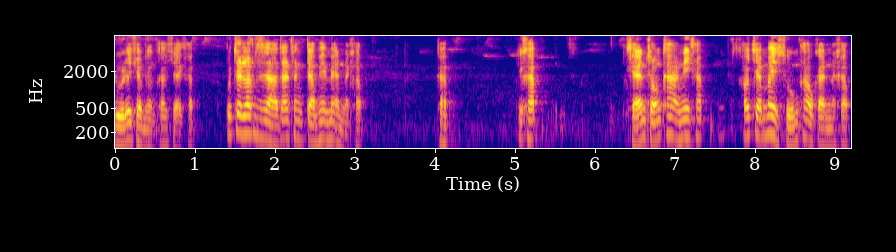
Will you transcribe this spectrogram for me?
ดูและชมอย่างเข้าใจครับ พุทธลักษณะตั้งทั้งจำให้แม่นนะครับครับนี่ครับ แขนสองข้างนี้ครับ เขาจะไม่สูงเท่ากันนะครับ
